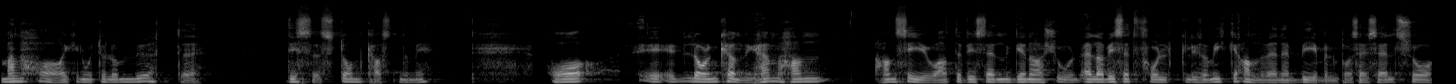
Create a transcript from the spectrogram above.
man har ikke noe til å møte disse stormkastene med. Og eh, Lauren Cunningham han, han, sier jo at hvis en generasjon, hvis et folk liksom ikke anvender Bibelen på seg selv, så,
